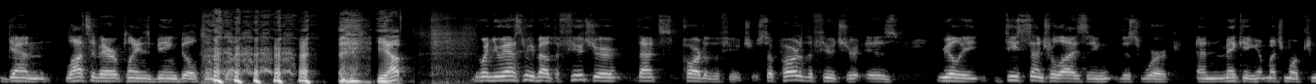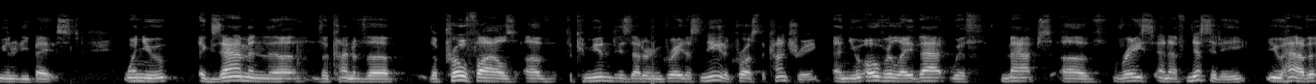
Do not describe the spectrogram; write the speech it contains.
again, lots of airplanes being built in flight. yep. When you ask me about the future, that's part of the future. So part of the future is really decentralizing this work and making it much more community based. When you examine the the kind of the the profiles of the communities that are in greatest need across the country, and you overlay that with maps of race and ethnicity, you have a,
